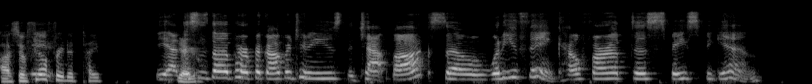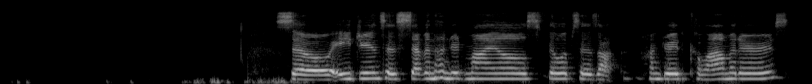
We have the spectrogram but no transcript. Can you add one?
Uh, so feel free to type. Yeah, yeah, this is the perfect opportunity to use the chat box. So, what do you think? How far up does space begin? So Adrian says 700 miles. Philip says 100 kilometers.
